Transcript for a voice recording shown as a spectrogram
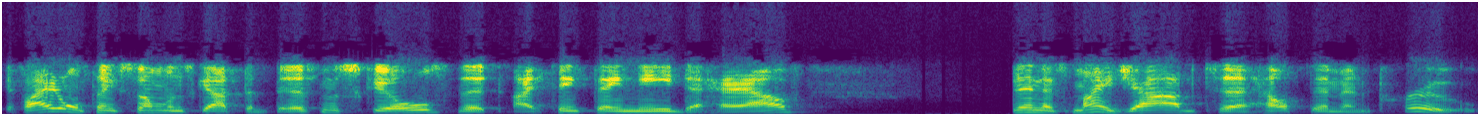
If I don't think someone's got the business skills that I think they need to have, then it's my job to help them improve.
